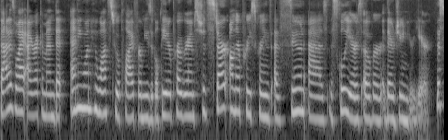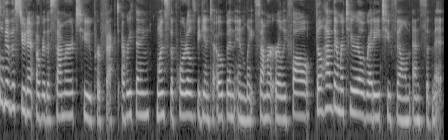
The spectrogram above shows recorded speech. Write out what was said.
That is why I recommend that anyone who wants to apply for musical theater programs should start on their pre-screens as soon as the school year is over their junior year. This will give the student over the summer to perfect everything. Once the portals begin to open in late summer, early fall, they'll have their material ready to film and submit.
